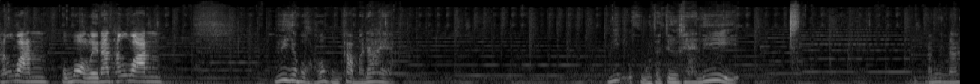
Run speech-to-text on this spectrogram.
ทั้งวัน ผมบอกเลยนะทั้งวันเฮ้ยอย่าบอกนะว่าผมกลับมาได้อะเฮ้ยโอ้โหจะเจอแครี่แป๊บนึงนะ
